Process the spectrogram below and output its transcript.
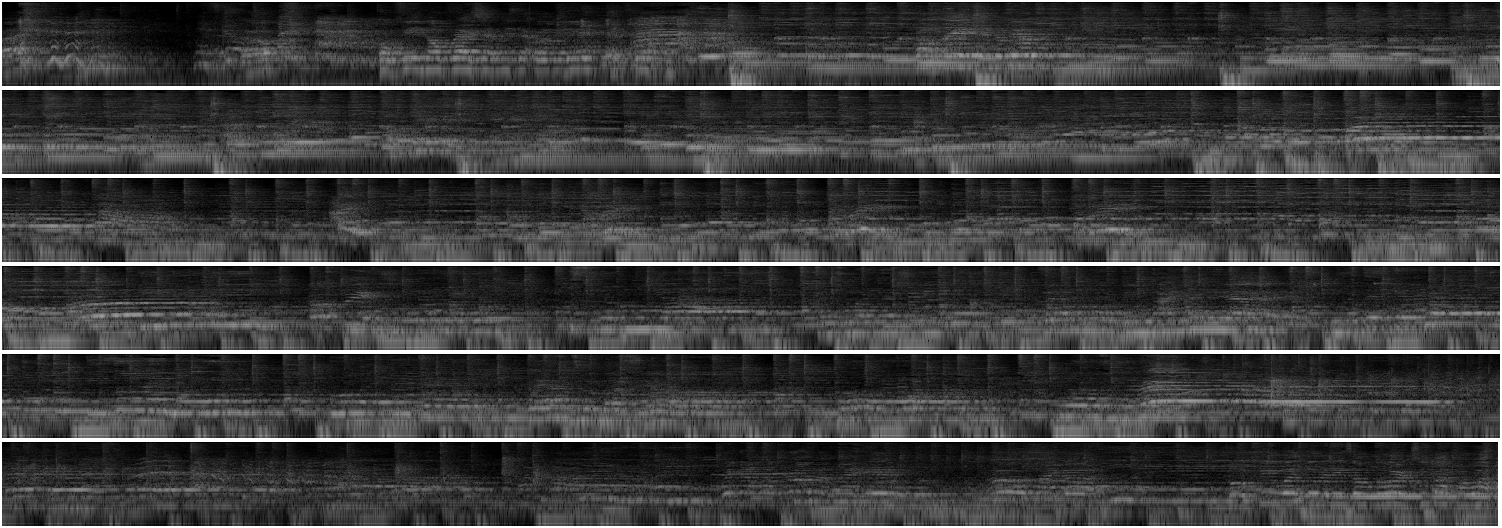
right? Let's go. Kofi, no pressure, Mr. Olomide. Let's go. Kofi was doing his own work. Subakawa.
